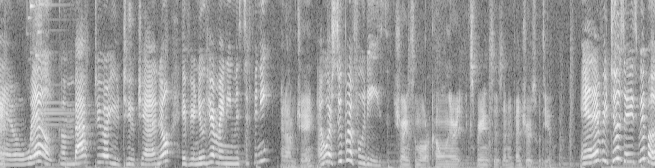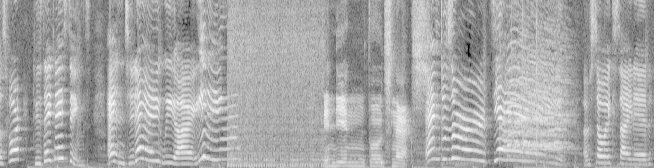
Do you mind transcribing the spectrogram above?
And welcome back to our YouTube channel. If you're new here, my name is Tiffany. And I'm Jay, And we're super foodies. sharing some of our culinary experiences and adventures with you. And every Tuesdays we post for Tuesday Tastings. And today we are eating Indian food snacks. and desserts! Yay! I'm so excited.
